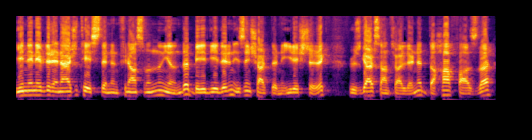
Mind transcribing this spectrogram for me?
Yenilenebilir enerji tesislerinin finansmanının yanında belediyelerin izin şartlarını iyileştirerek rüzgar santrallerine daha fazla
